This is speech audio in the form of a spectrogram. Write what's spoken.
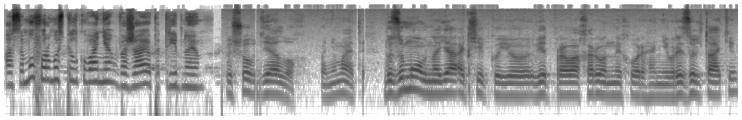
а саму форму спілкування вважає потрібною. Пішов діалог, розумієте? Безумовно, я очікую від правоохоронних органів результатів,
